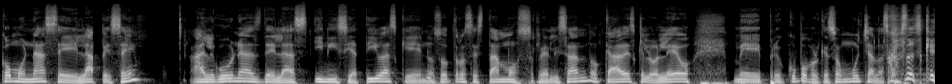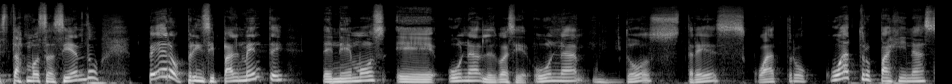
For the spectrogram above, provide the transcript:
cómo nace el APC, algunas de las iniciativas que nosotros estamos realizando. Cada vez que lo leo me preocupo porque son muchas las cosas que estamos haciendo, pero principalmente tenemos eh, una, les voy a decir, una, dos, tres, cuatro, cuatro páginas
